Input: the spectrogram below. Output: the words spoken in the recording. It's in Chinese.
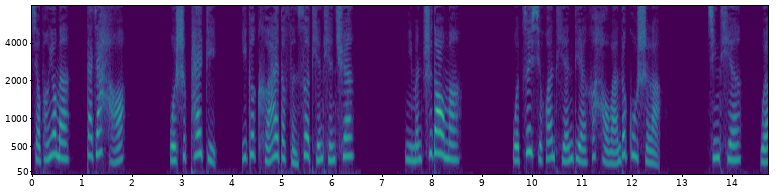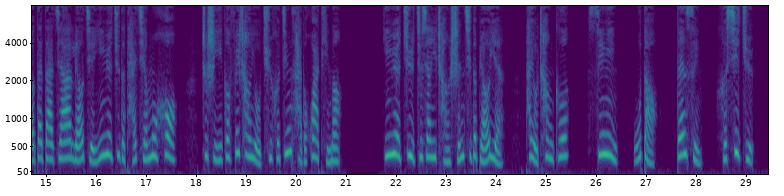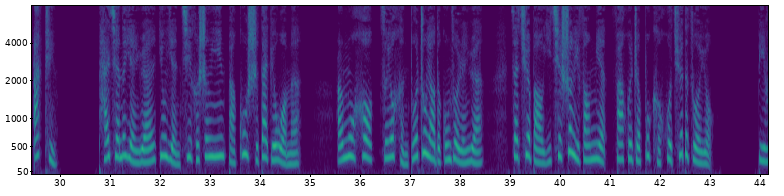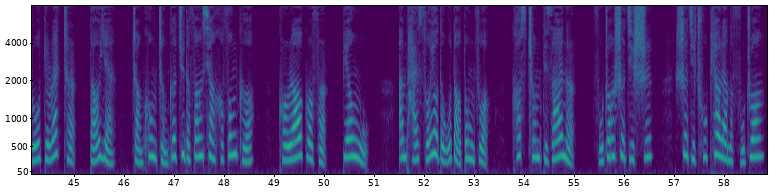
小朋友们，大家好，我是 Peggy，一个可爱的粉色甜甜圈。你们知道吗？我最喜欢甜点和好玩的故事了。今天我要带大家了解音乐剧的台前幕后，这是一个非常有趣和精彩的话题呢。音乐剧就像一场神奇的表演，它有唱歌、舞蹈 （dancing） 和戏剧。Acting，台前的演员用演技和声音把故事带给我们，而幕后则有很多重要的工作人员，在确保一切顺利方面发挥着不可或缺的作用。比如，Director 导演掌控整个剧的方向和风格；Choreographer 编舞安排所有的舞蹈动作；Costume Designer 服装设计师设计出漂亮的服装。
